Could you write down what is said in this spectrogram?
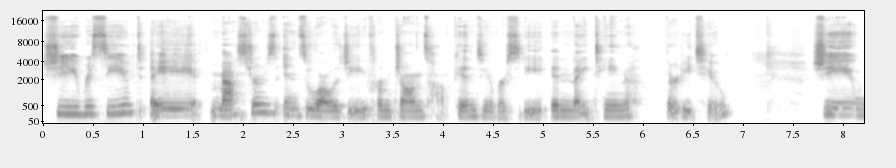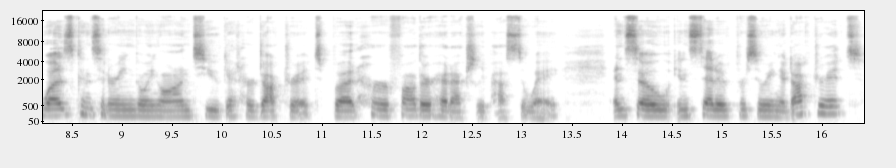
She received a master's in zoology from Johns Hopkins University in 1932. She was considering going on to get her doctorate, but her father had actually passed away. And so instead of pursuing a doctorate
